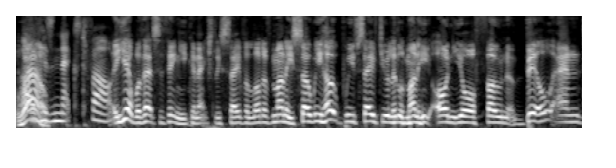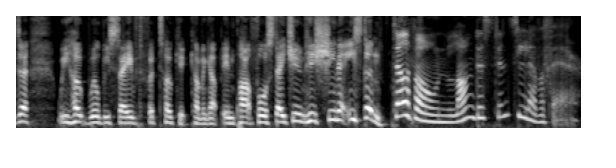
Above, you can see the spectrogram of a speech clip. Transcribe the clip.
Wow. of his next phone. Uh, Yeah, well, that's the thing. You can actually save a lot of money. So we hope we've saved you a little money on your phone bill, and uh, we hope we'll be saved for Tokit coming up in part four. Stay tuned. Here's Sheena Easton. Telefone long distance love affair.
